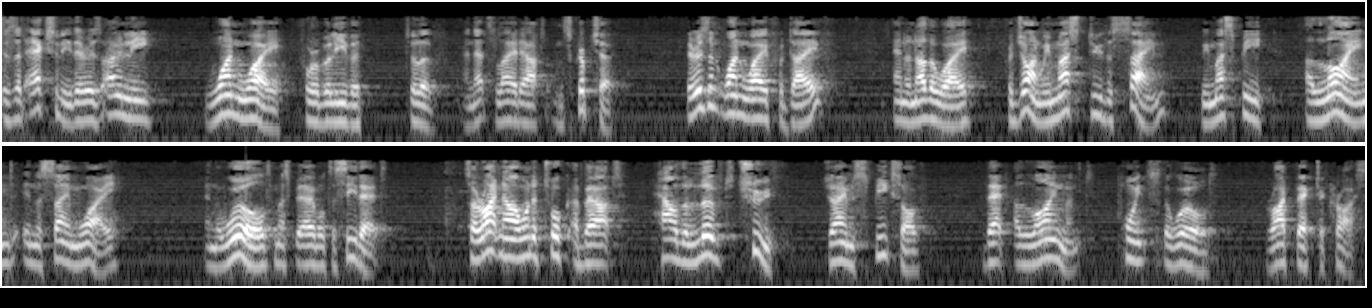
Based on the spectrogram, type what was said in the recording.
is that actually there is only one way for a believer to live, and that's laid out in Scripture. There isn't one way for Dave and another way for John. We must do the same. We must be aligned in the same way, and the world must be able to see that. So, right now, I want to talk about how the lived truth James speaks of, that alignment points the world right back to Christ.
